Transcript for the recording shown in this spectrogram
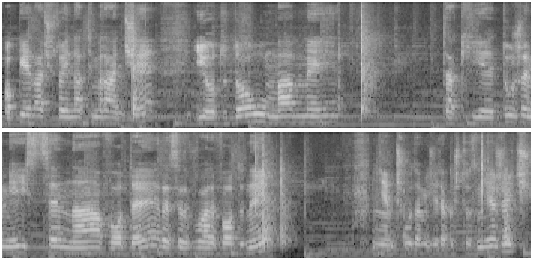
opiera się tutaj na tym rancie i od dołu mamy takie duże miejsce na wodę, rezerwuar wodny. Nie wiem, czy uda mi się jakoś to zmierzyć.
